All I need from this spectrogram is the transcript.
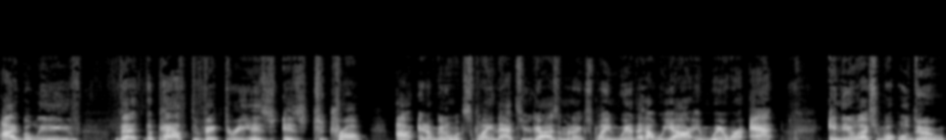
I believe that the path to victory is is to Trump, uh, and I'm going to explain that to you guys. I'm going to explain where the hell we are and where we're at in the election. What we'll do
